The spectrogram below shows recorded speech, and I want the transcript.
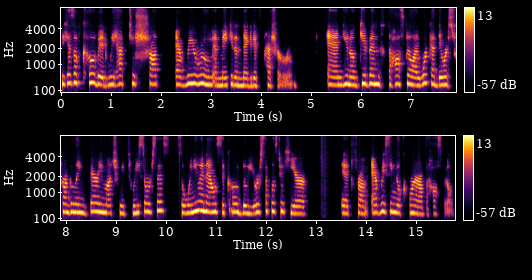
because of covid we had to shut every room and make it a negative pressure room. And, you know, given the hospital I work at, they were struggling very much with resources. So when you announce the code blue, you're supposed to hear it from every single corner of the hospital.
